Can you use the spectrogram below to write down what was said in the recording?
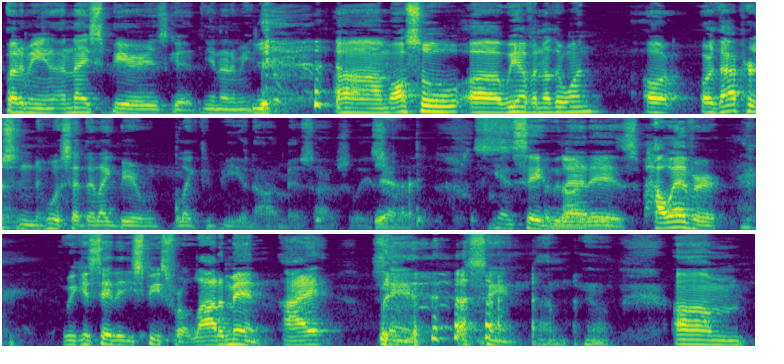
But I mean, a nice beer is good. You know what I mean? yeah. Um, also, uh, we have another one, or or that person who said they like beer would like to be anonymous. Actually, so Yeah. we can't say who that is. However, we can say that he speaks for a lot of men. I saying, saying, um, you know, um,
